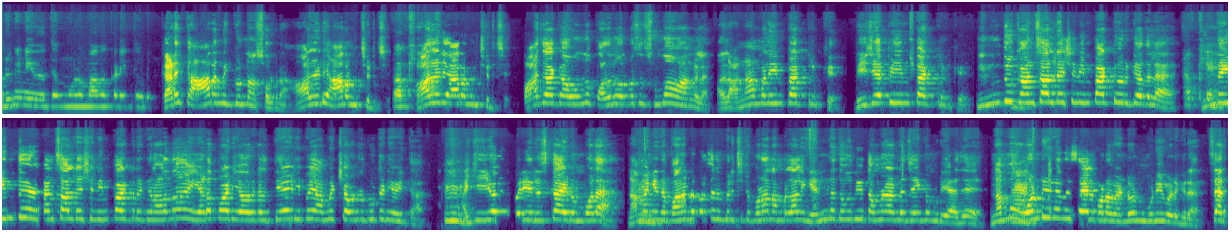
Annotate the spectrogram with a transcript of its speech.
ஒருங்கிணைவது மூலமாக கிடைத்தது கிடைக்க ஆரம்பிக்கும்னு நான் சொல்றேன். ஆல்ரெடி ஆரம்பிச்சிடுச்சு. ஓகே ஆல்ரெடி ஆரம்பிச்சிடுச்சு. பாஜக ஒன்னும் பதினோரு பர்சன்ட் சும்மா வாங்கல. அதுல அண்ணாமலை இம்பாக்ட் இருக்கு. பிஜேபி இம்பாக்ட் இருக்கு. இந்து கன்சால்டேஷன் இம்பாக்ட் இருக்கு அதுல. இந்த இந்து கன்சால்டேஷன் இம்பாக்ட் இருக்கனாலதான் எடப்பாடி அவர்கள் தேடி போய் அமித்ஷாவுடன் கூட்டணி வைத்தார். ம். ஐயோ பெரிய ரிஸ்க் ஆயிடும் போல. நமக்கு இந்த பன்னெண்டு பர்சன்ட் பிரிச்சுட்டு போனா நம்மளால எந்த தொகுதியும் தமிழ்நாட்டுல ஜெயிக்க முடியாது. நம்ம. ஒன்றிணைந்து செயல்பட வேண்டும் முடிவு எடுக்கிறார் சார்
